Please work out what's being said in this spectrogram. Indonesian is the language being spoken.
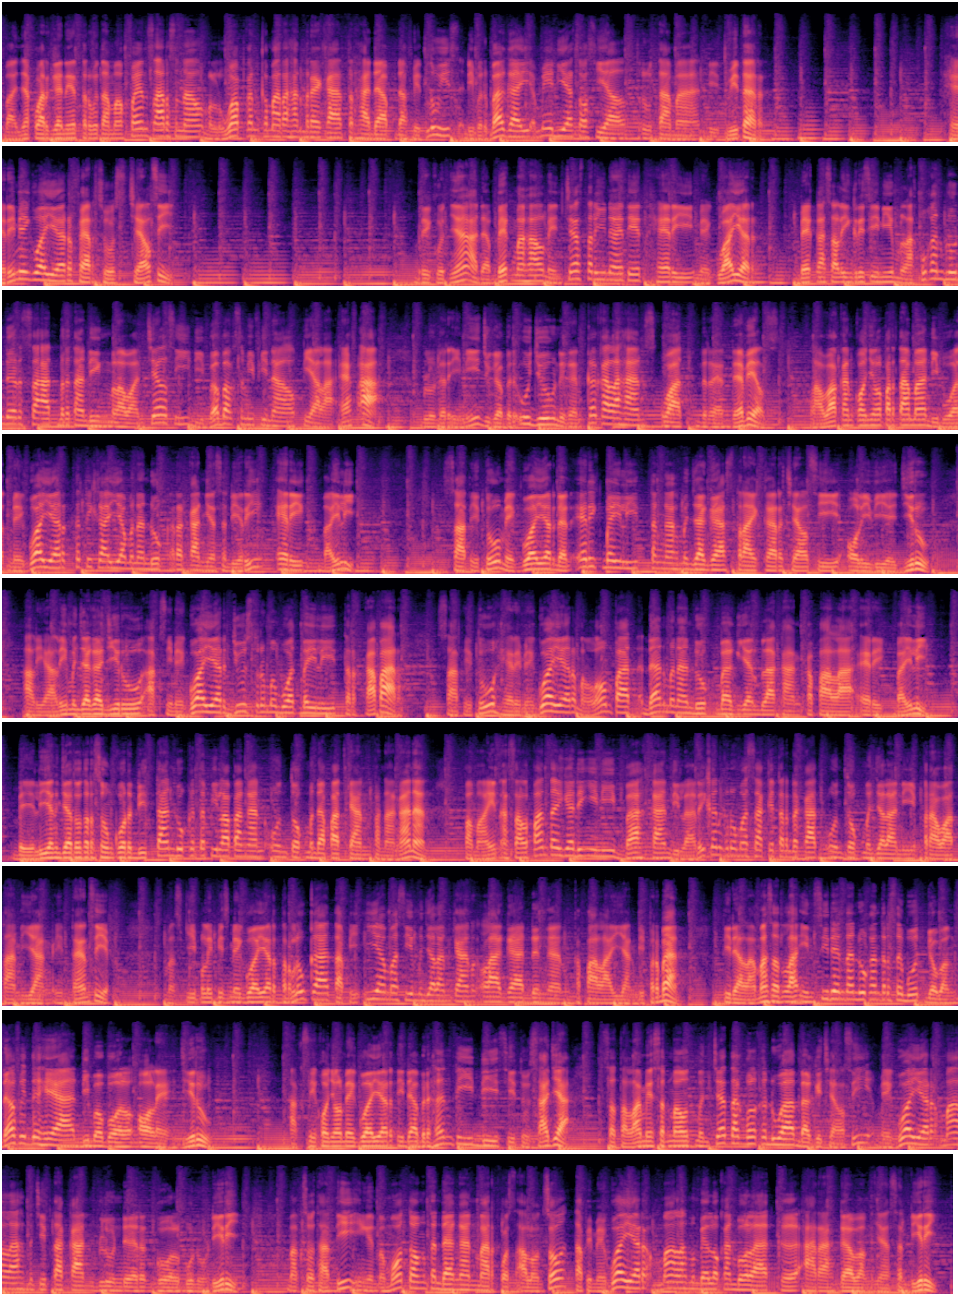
Banyak warganet terutama fans Arsenal meluapkan kemarahan mereka terhadap David Luiz di berbagai media sosial terutama di Twitter. Harry Maguire versus Chelsea Berikutnya ada back mahal Manchester United Harry Maguire. Back asal Inggris ini melakukan blunder saat bertanding melawan Chelsea di babak semifinal Piala FA. Blunder ini juga berujung dengan kekalahan skuad The Red Devils. Lawakan konyol pertama dibuat Maguire ketika ia menanduk rekannya sendiri, Eric Bailey. Saat itu, Maguire dan Eric Bailey tengah menjaga striker Chelsea Olivier Giroud. Alih-alih menjaga Giroud, aksi Maguire justru membuat Bailey terkapar. Saat itu, Harry Maguire melompat dan menanduk bagian belakang kepala Eric Bailey. Bailey yang jatuh tersungkur ditanduk ke tepi lapangan untuk mendapatkan penanganan. Pemain asal Pantai Gading ini bahkan dilarikan ke rumah sakit terdekat untuk menjalani perawatan yang intensif. Meski pelipis Maguire terluka, tapi ia masih menjalankan laga dengan kepala yang diperban. Tidak lama setelah insiden tandukan tersebut, gawang David De Gea dibobol oleh Giroud. Aksi konyol Maguire tidak berhenti di situ saja. Setelah Mason Mount mencetak gol kedua bagi Chelsea, Maguire malah menciptakan blunder gol bunuh diri. Maksud hati ingin memotong tendangan Marcos Alonso, tapi Maguire malah membelokkan bola ke arah gawangnya sendiri.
